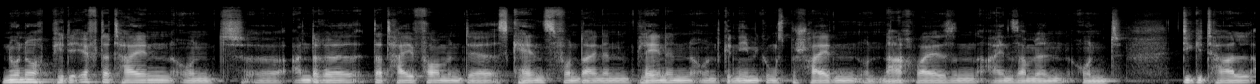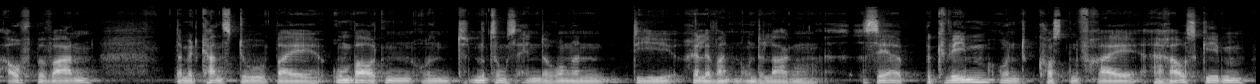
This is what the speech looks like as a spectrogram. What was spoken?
nur noch PDF-Dateien und äh, andere Dateiformen der Scans von deinen Plänen und Genehmigungsbescheiden und Nachweisen einsammeln und digital aufbewahren. Damit kannst du bei Umbauten und Nutzungsänderungen die relevanten Unterlagen sehr bequem und kostenfrei herausgeben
